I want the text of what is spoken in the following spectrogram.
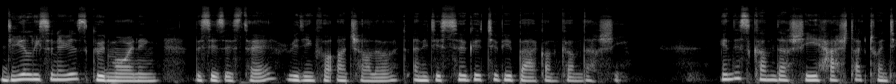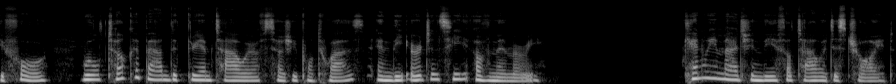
Dear listeners, good morning. This is Esther reading for Anne Charlotte, and it is so good to be back on Comme d'Archi. In this Comme d'Archi hashtag 24, we'll talk about the 3M Tower of Cergy Pontoise and the urgency of memory. Can we imagine the Eiffel Tower destroyed?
